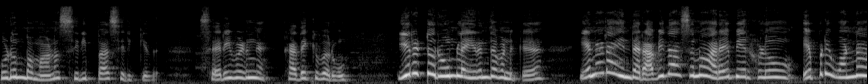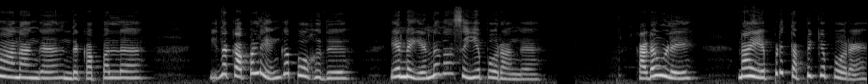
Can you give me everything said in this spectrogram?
குடும்பமான சிரிப்பாக சிரிக்குது. சரி விடுங்க கதைக்கு வருவோம். இருட்டு ரூமில் இருந்தவனுக்கு என்னடா இந்த ரவிதாசனும் அரேபியர்களும் எப்படி ஒன்றா ஆனாங்க இந்த கப்பலில்? இந்த கப்பல் எங்கே போகுது? என்னை என்னதான் செய்ய போகிறாங்க கடவுளே நான் எப்படி தப்பிக்க போகிறேன்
